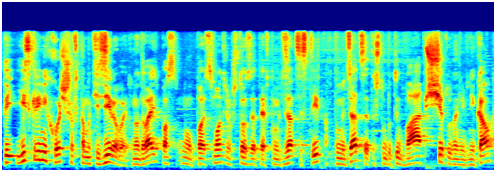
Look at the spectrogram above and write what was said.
Ты искренне хочешь автоматизировать, но давайте пос, ну, посмотрим, что за этой автоматизацией стоит. Автоматизация это чтобы ты вообще туда не вникал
